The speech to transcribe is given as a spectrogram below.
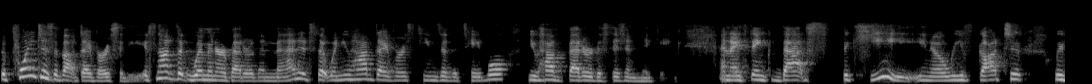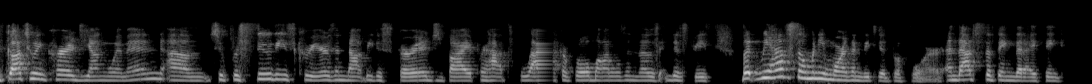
the point is about diversity. It's not that women are better than men. It's that when you have diverse teams at the table, you have better decision making. And I think that's the key. You know, we've got to we've got to encourage young women um, to pursue these careers and not be discouraged by perhaps lack of role models in those industries. But we have so many more than we did before, and that's the thing that I think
